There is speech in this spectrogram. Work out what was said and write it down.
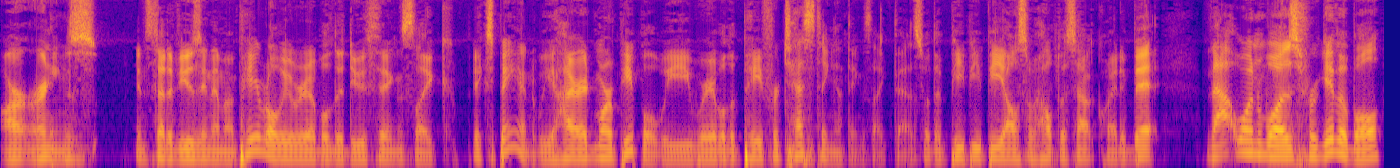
our earnings, instead of using them on payroll, we were able to do things like expand. We hired more people. We were able to pay for testing and things like that. So the PPP also helped us out quite a bit. That one was forgivable.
